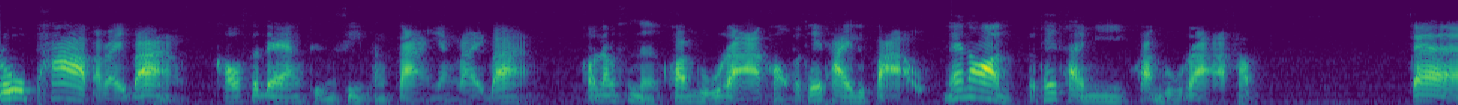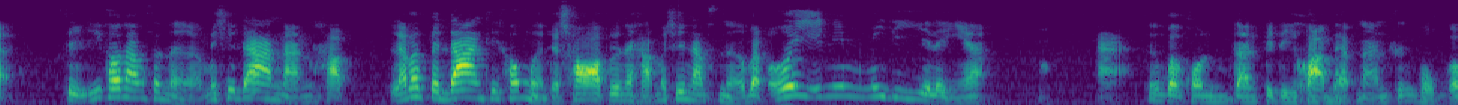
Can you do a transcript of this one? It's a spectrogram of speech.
รูปภาพอะไรบ้าง เขาแสดงถึงสิ่งต่างๆ อย่างไรบ้าง เขานำเสนอความหรูหราของประเทศไทยหรือเปล่า แน่นอนประเทศไทยมีความหรูหราครับ แต่สิ่งที่เขานำเสนอไม่ใช่ด้านนั้นครับ และมันเป็นด้านที่เขาเหมือนจะชอบด้วยนะครับ ไม่ใช่นำเสนอแบบเอ้ยนนี่ไม่ดีอะไรเงี้ย อะ ซึ่งบางคนดันไปตีความแบบนั้น ซึ่งผมก็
